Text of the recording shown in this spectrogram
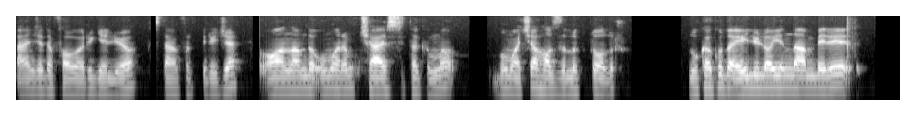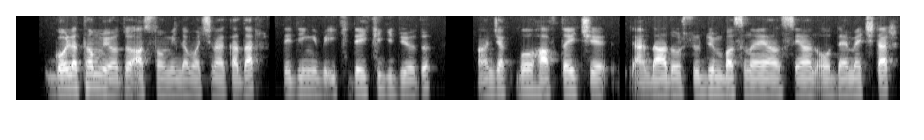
bence de favori geliyor Stamford Bridge'e. O anlamda umarım Chelsea takımı bu maça hazırlıklı olur. Lukaku da Eylül ayından beri gol atamıyordu Aston Villa maçına kadar. Dediğin gibi 2'de 2 gidiyordu. Ancak bu hafta içi yani daha doğrusu dün basına yansıyan o demeçler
